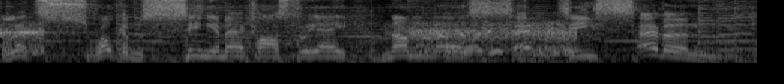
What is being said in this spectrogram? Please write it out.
Let's welcome Senior Mare Class 3A, number 77.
